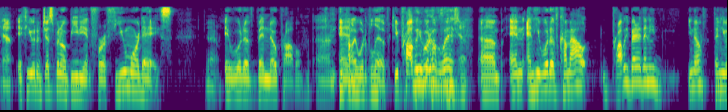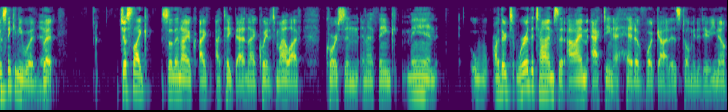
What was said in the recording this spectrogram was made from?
Yeah. if he would have just been obedient for a few more days, Yeah. it would have been no problem. Um, He probably would have lived. He probably would have lived, Yeah. um, and and he would have come out probably better than he, you know, than he was thinking he would. Mm-hmm. Yeah. But just like so then I, I I take that and I equate it to my life, of course, and and I think, man, are there t- where are the times that I'm acting ahead of what God has told me to do? You know,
